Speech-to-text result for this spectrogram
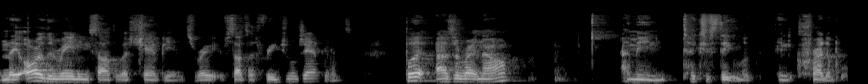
and they are the reigning Southwest champions, right? Southwest regional champions. But as of right now, I mean, Texas State looked incredible.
